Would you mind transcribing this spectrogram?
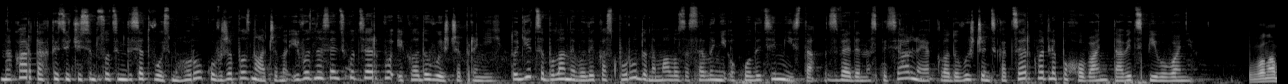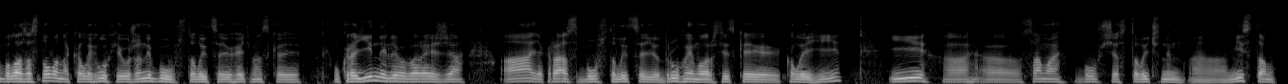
На картах 1778 року вже позначено і Вознесенську церкву, і кладовище при ній. Тоді це була невелика споруда на малозаселеній околиці міста, зведена спеціально як кладовищенська церква для поховань та відспівувань. Вона була заснована, коли Глухів вже не був столицею гетьманської України лівобережжя, а якраз був столицею другої малоросійської колегії і а, а, саме був ще столичним а, містом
